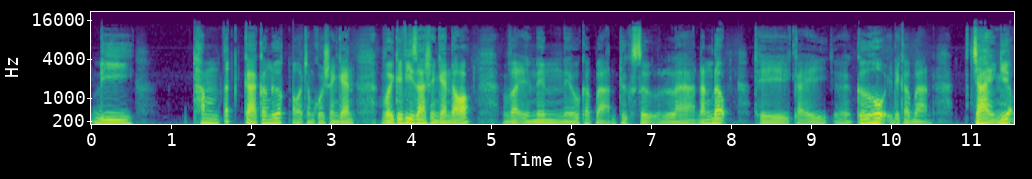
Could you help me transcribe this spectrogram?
đi thăm tất cả các nước ở trong khối Schengen với cái visa Schengen đó. Vậy nên nếu các bạn thực sự là năng động thì cái uh, cơ hội để các bạn trải nghiệm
